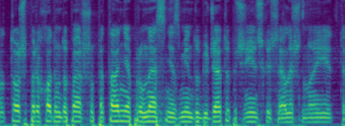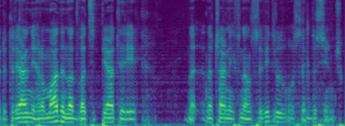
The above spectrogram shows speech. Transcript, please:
Отож, переходимо до першого питання про внесення змін до бюджету Печенінської селищної територіальної громади на 25 рік. Начальник фінансового відділу Василь Досінчук.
